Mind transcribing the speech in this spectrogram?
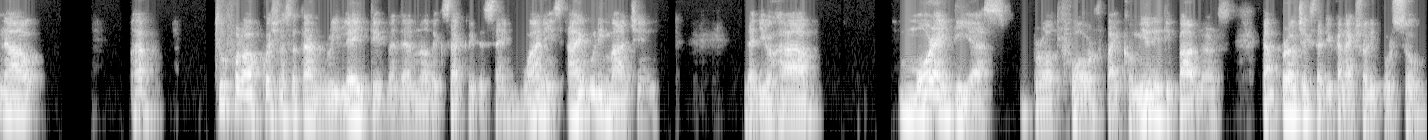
Now, I have two follow-up questions that are related, but they're not exactly the same. One is, I would imagine that you have more ideas brought forth by community partners than projects that you can actually pursue.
